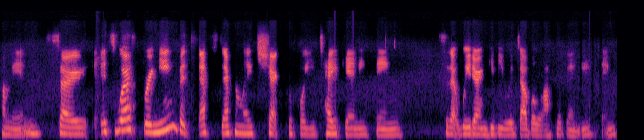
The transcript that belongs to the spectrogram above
come in. So it's worth bringing, but def- definitely check before you take anything so that we don't give you a double up of anything.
